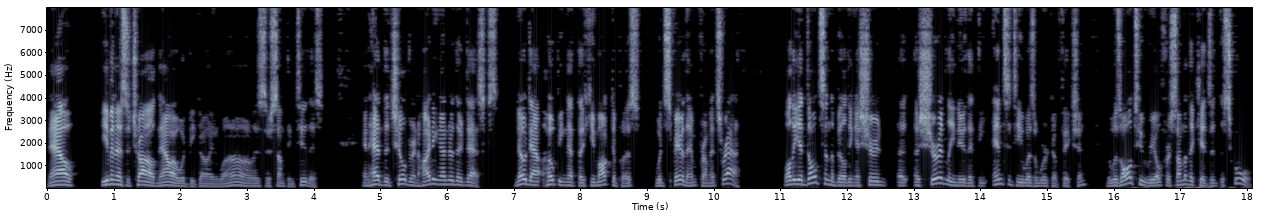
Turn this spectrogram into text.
Now, even as a child, now I would be going, whoa, is there something to this? And had the children hiding under their desks, no doubt hoping that the Humoctopus would spare them from its wrath. While the adults in the building assured, uh, assuredly knew that the entity was a work of fiction, it was all too real for some of the kids at the school,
